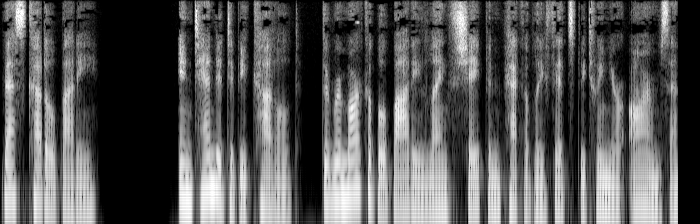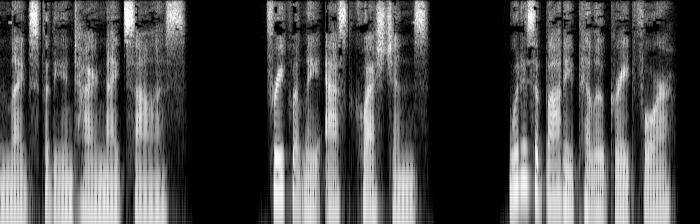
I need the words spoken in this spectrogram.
Best cuddle buddy. Intended to be cuddled, the remarkable body length shape impeccably fits between your arms and legs for the entire night solace. Frequently asked questions What is a body pillow great for?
